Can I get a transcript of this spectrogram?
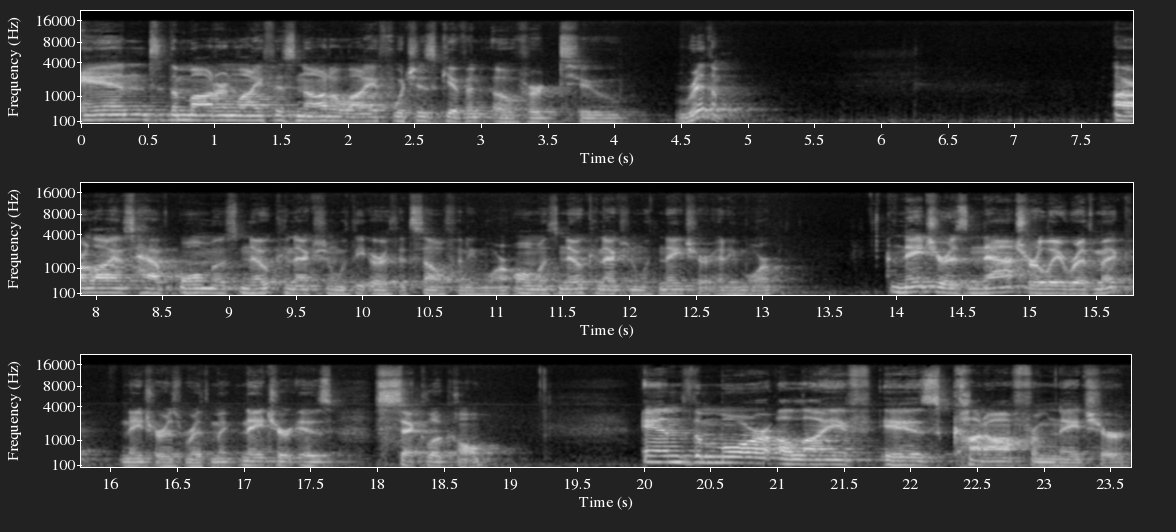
And the modern life is not a life which is given over to rhythm. Our lives have almost no connection with the earth itself anymore, almost no connection with nature anymore. Nature is naturally rhythmic. Nature is rhythmic. Nature is cyclical. And the more a life is cut off from nature,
